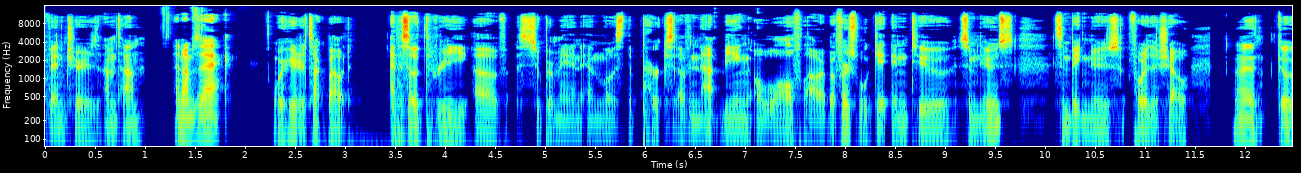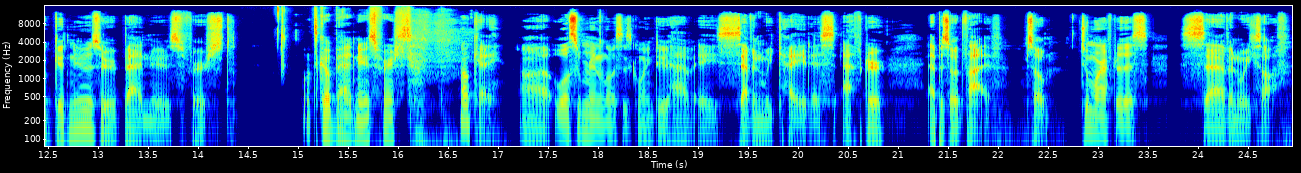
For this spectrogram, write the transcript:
Adventures. I'm Tom. And I'm Zach. We're here to talk about episode three of Superman and Lois The Perks of Not Being a Wallflower. But first, we'll get into some news, some big news for the show. To go good news or bad news first? Let's go bad news first. Okay. Uh, well, Superman and Lois is going to have a seven week hiatus after episode five. So, two more after this, seven weeks off.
